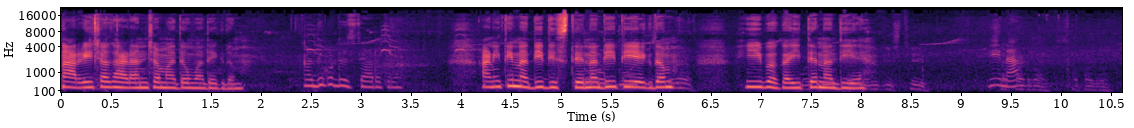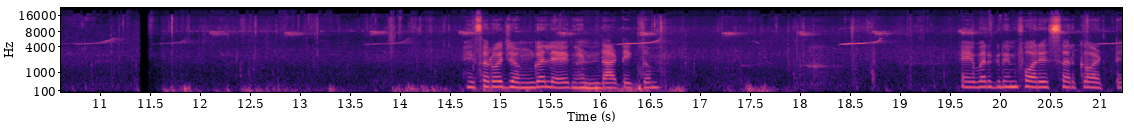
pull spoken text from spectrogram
नारळीच्या झाडांच्या मध्ये मध्ये एकदम. नदी कुठे दिसते तुला आणि ती नदी दिसते नदी ती एकदम ही बघा इथे नदी आहे. ही ना? हे सर्व जंगल आहे घनदाट एकदम. एव्हरग्रीन फॉरेस्ट सारखं वाटते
